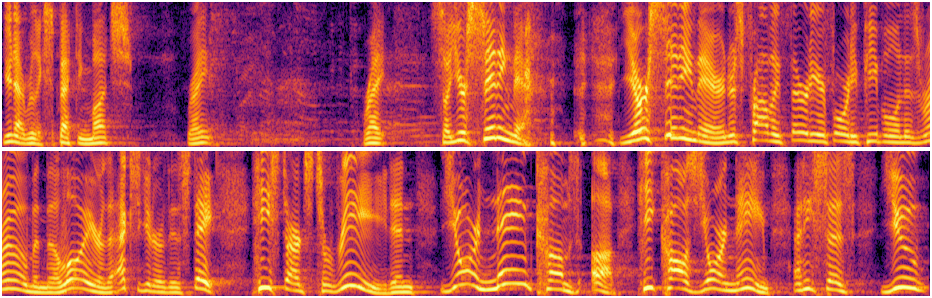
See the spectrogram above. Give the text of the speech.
You're not really expecting much, right? Right. So you're sitting there. you're sitting there, and there's probably 30 or 40 people in this room, and the lawyer, the executor of the estate, he starts to read, and your name comes up. He calls your name, and he says, You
